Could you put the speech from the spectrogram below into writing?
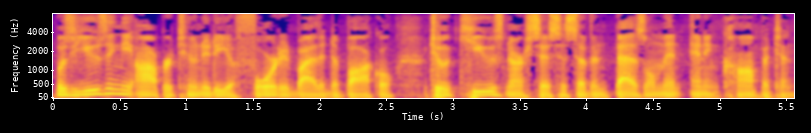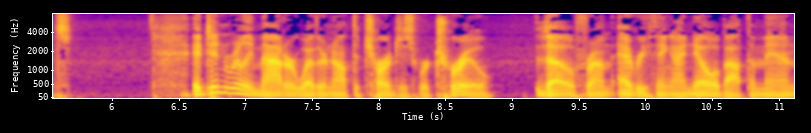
was using the opportunity afforded by the debacle to accuse Narcissus of embezzlement and incompetence. It didn't really matter whether or not the charges were true, though from everything I know about the man,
